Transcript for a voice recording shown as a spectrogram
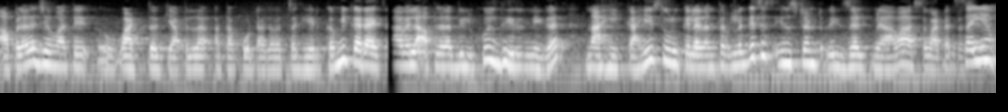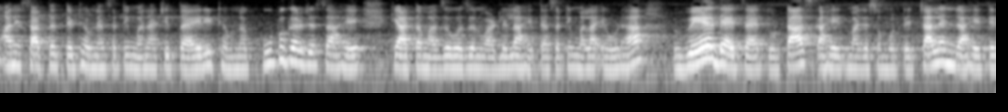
आपल्याला जेव्हा ते वाटतं की आपल्याला आता पोटावरचा घेर कमी करायचा त्यावेळेला आपल्याला बिलकुल धीर निघत नाही. काही सुरू केल्यानंतर लगेचच इन्स्टंट रिझल्ट मिळावा असं वाटत संयम आणि सातत्य ठेवण्यासाठी मनाची तयारी ठेवणं खूप गरजेचं आहे की आता माझं वजन वाढलेलं आहे. त्यासाठी मला एवढा वेळ द्यायचा आहे. तो टास्क आहे. माझ्यासमोर ते चॅलेंज आहे. ते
